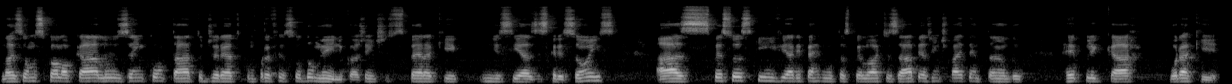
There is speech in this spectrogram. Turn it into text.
nós vamos colocá-los em contato direto com o professor Domênico. A gente espera que inicie as inscrições. As pessoas que enviarem perguntas pelo WhatsApp, a gente vai tentando replicar por aqui.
